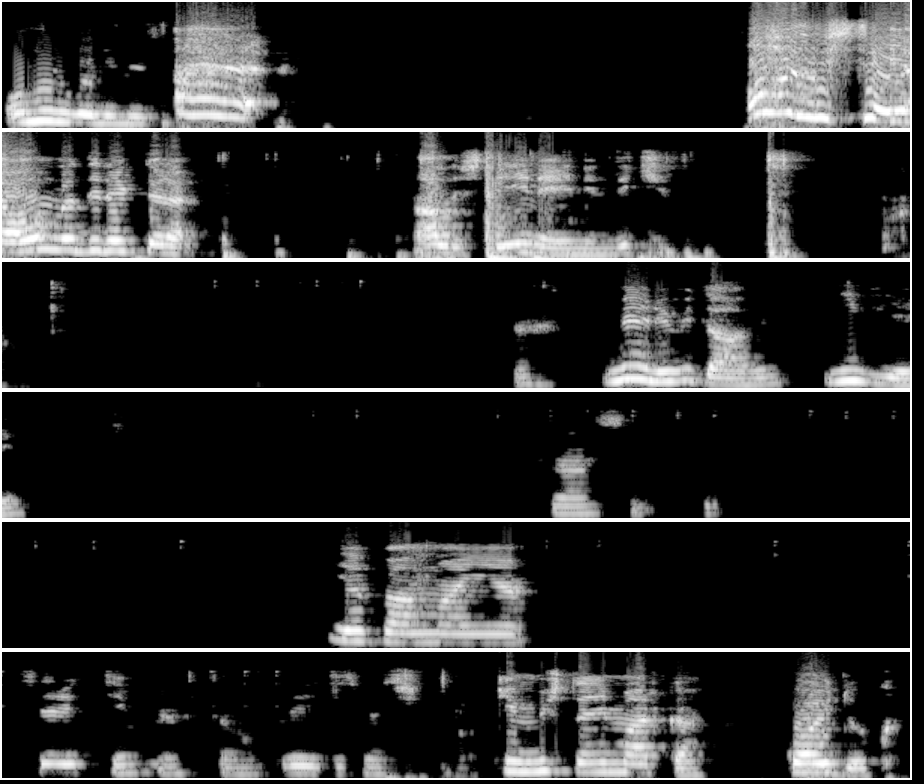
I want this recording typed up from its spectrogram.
Onur golümüz. Aa! Al işte ya. Onunla direkt döner. Al işte yine yenildik. Mary bir Davin. Nivier. Fransa. Yap Almanya. Seyrettiğim. Heh, tamam. Buraya gitmez. Kimmiş Danimarka. Koyduk.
